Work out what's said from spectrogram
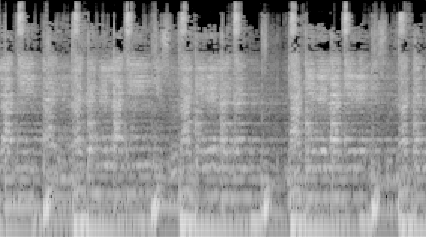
લાગી રે લાગી રે ઈસુ લાગી રે લગન લાગી રે લાગી રે ઈસુ લગન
